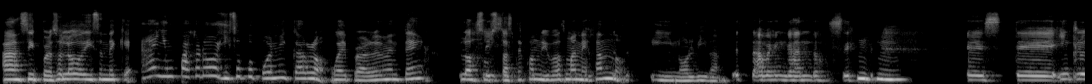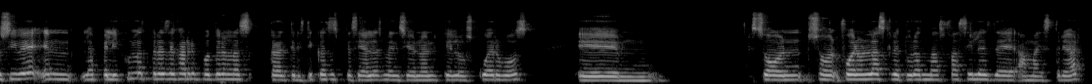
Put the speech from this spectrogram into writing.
Ah, sí, por eso luego dicen de que, ay, un pájaro hizo popó en mi carro. Güey, probablemente lo asustaste cuando ibas manejando y no olvidan. Está vengando, sí. Ujú. Este, inclusive en la película 3 de Harry Potter, en las características especiales mencionan que los cuervos em, son, son, fueron las criaturas más fáciles de amaestrear,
